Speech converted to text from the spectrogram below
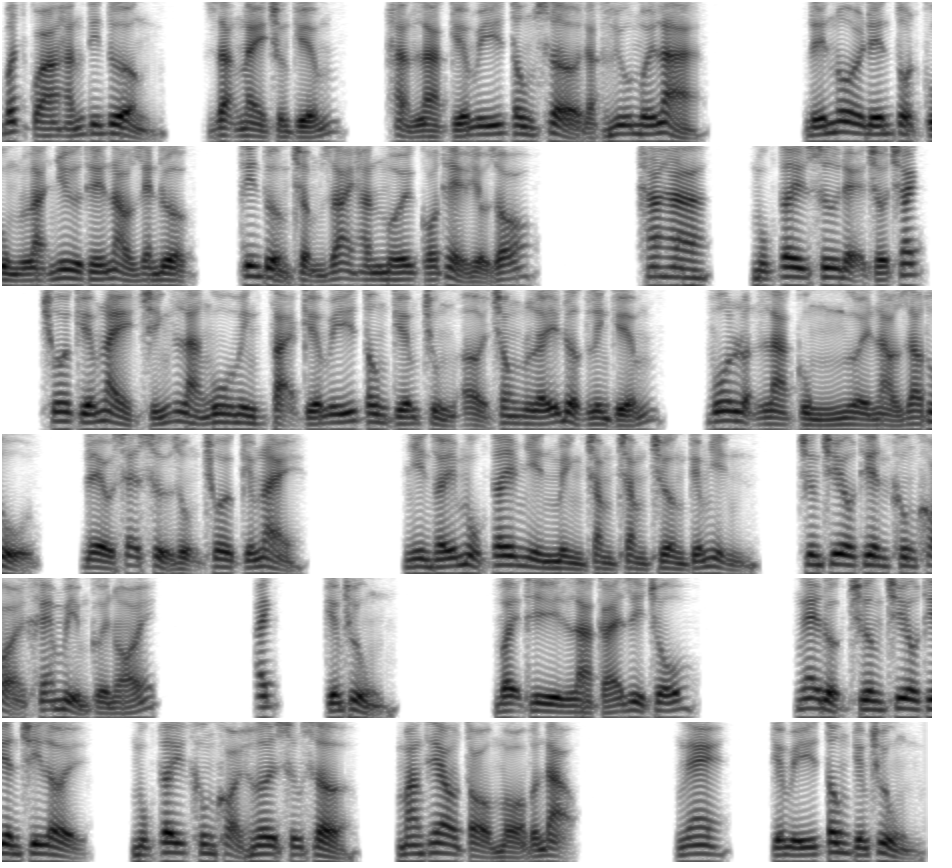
bất quá hắn tin tưởng, dạng này trường kiếm, hẳn là kiếm ý tông sở đặc hữu mới là. Đến nôi đến tột cùng là như thế nào rèn được, tin tưởng chậm dai hắn mới có thể hiểu rõ. Ha ha, mục tây sư đệ chớ trách trôi kiếm này chính là ngu huynh tại kiếm ý tông kiếm trùng ở trong lấy được linh kiếm, vô luận là cùng người nào giao thủ, đều sẽ sử dụng trôi kiếm này. Nhìn thấy mục tây nhìn mình chằm chằm trường kiếm nhìn, trương chiêu thiên không khỏi khẽ mỉm cười nói, ách, kiếm trùng, vậy thì là cái gì chỗ? Nghe được trương chiêu thiên chi lời mục tây không khỏi hơi sững sờ mang theo tò mò vấn đạo. Nghe kiếm ý tông kiếm trùng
